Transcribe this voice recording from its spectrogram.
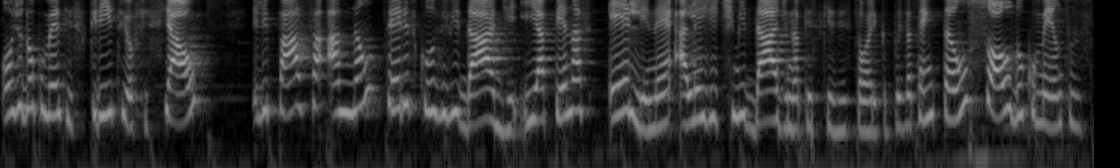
onde o documento escrito e oficial ele passa a não ter exclusividade e apenas ele, né, a legitimidade na pesquisa histórica, pois até então só os documentos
